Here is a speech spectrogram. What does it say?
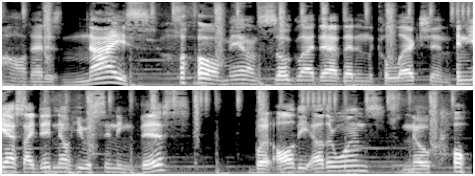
Oh, that is nice. Oh man, I'm so glad to have that in the collection. And yes, I did know he was sending this, but all the other ones, no. Oh,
